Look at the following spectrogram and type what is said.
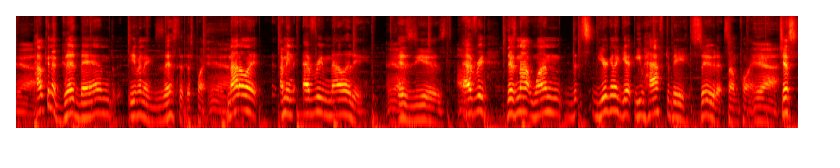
Yeah. how can a good band even exist at this point? Yeah. Not only I mean every melody yeah. is used. Oh. Every there's not one that's, you're to get you have to be sued at some point. Yeah. Just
